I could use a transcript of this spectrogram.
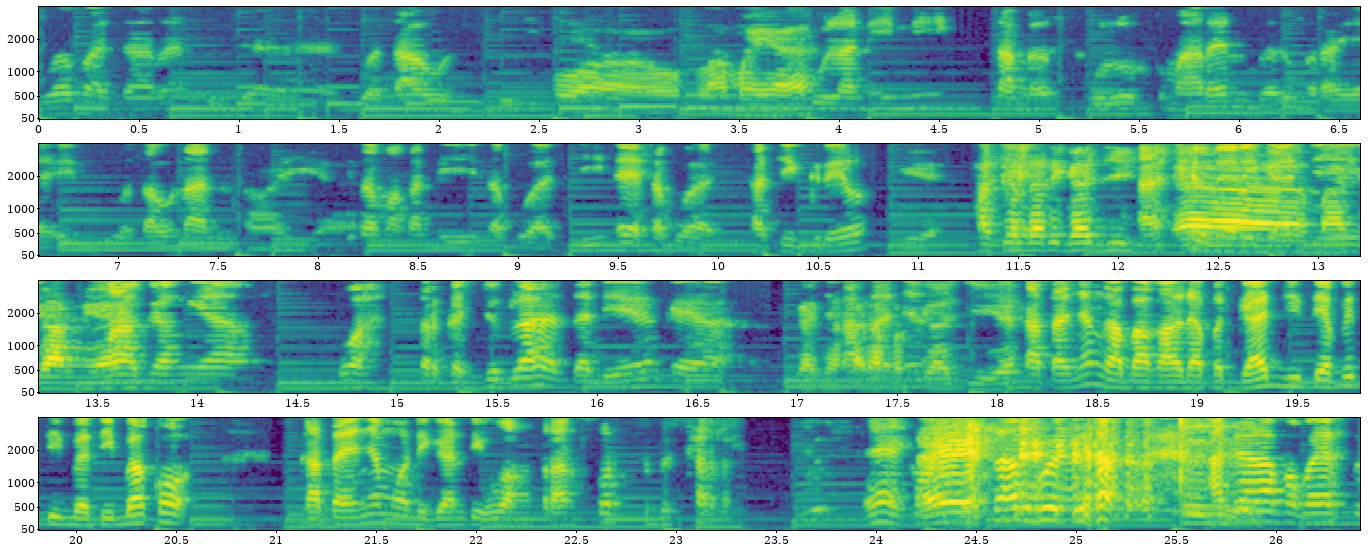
gua pacaran udah dua tahun jadi Wow, lama ya. bulan ini tanggal 10 kemarin baru ngerayain dua tahunan Oh iya. kita makan di Sabu Haji eh Sabu Haji Haji Grill Iya. Hasil dari gaji. Hasil Eh, dari gaji. Magang ya. magang yang wah terkejut lah tadinya kayak Gak nyangka dapat gaji ya. katanya nggak bakal dapat gaji tapi tiba-tiba kok katanya mau diganti uang transport sebesar eh kok Eh. sebut ya ada lah pokoknya se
